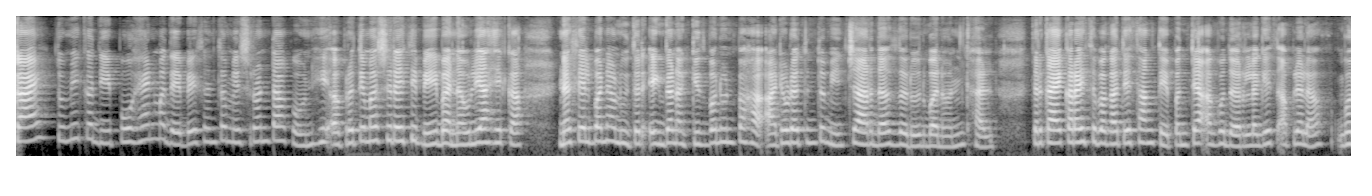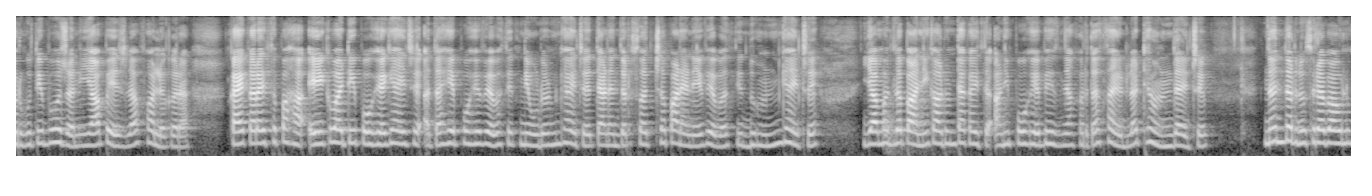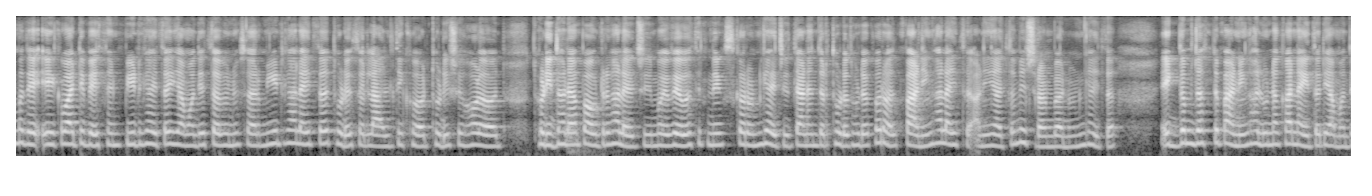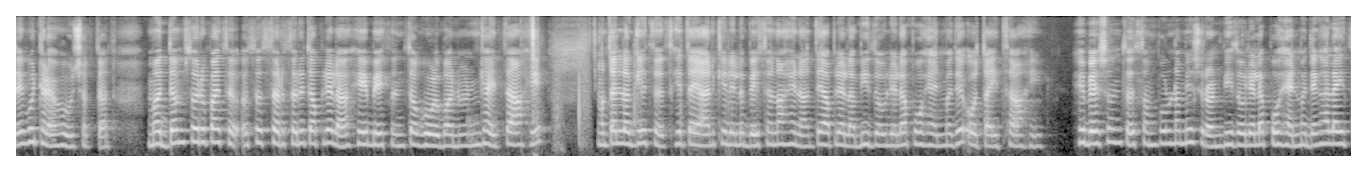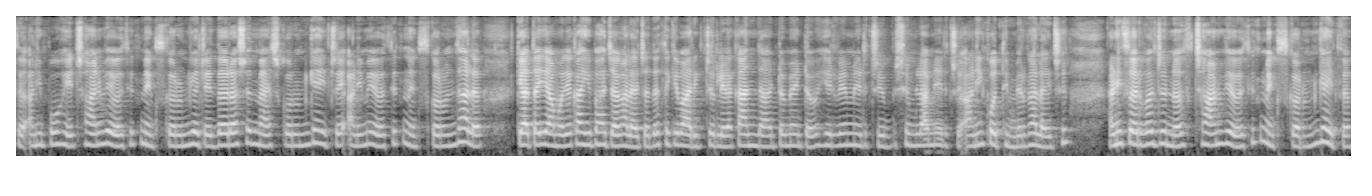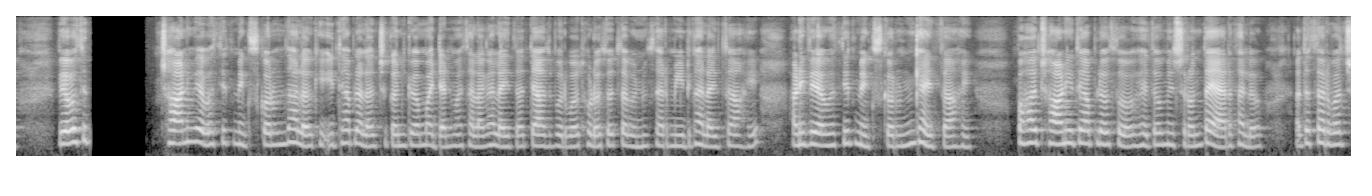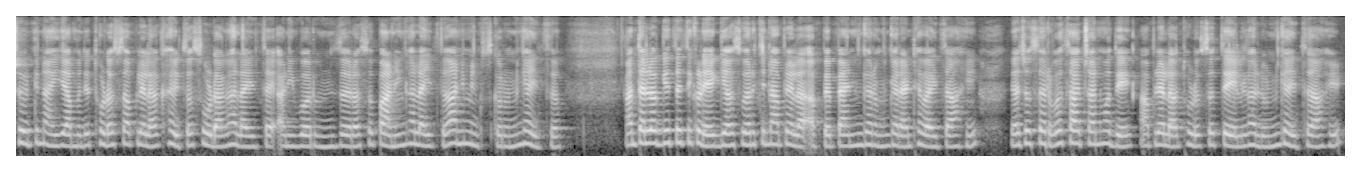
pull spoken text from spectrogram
काय? तुम्ही कधी पोह्यांमध्ये बेसनचं मिश्रण टाकून ही अप्रतिम अशी रेसिपी बनवली आहे का? नसेल बनवली तर एकदा नक्कीच बनवून पहा. आठवड्यातून तुम्ही चारदा जरूर बनवून खाल. तर काय करायचं बघा ते सांगते पण त्या अगोदर लगेच आपल्याला घरगुती भोजन या पेजला फॉलो करा. काय करायचं पहा एक वाटी पोहे घ्यायचे. आता हे पोहे व्यवस्थित निवडून घ्यायचे. त्यानंतर स्वच्छ पाण्याने व्यवस्थित धुवून घ्यायचे. यामधलं पाणी काढून टाकायचं आणि पोहे भिजण्याकरता साईडला ठेवून द्यायचे. नंतर दुसऱ्या बाउलमध्ये एक वाटी बेसन पीठ घ्यायचं यामध्ये चवीनुसार मीठ घालायचं थोडंसं लाल तिखट थोडीशी हळद थोडी धडा पावडर घालायची मग व्यवस्थित मिक्स करून घ्यायची त्यानंतर थोडं थोडं करत पाणी घालायचं आणि याचं मिश्रण बनवून घ्यायचं. एकदम जास्त पाणी घालू नका नाही तर यामध्ये गुठळ्या होऊ शकतात. मध्यम स्वरूपाचं असं सरसरीत आपल्याला हे बेसनचं घोळ बनवून घ्यायचं आहे. आता लगेचच हे तयार केलेलं बेसन आहे ना ते आपल्याला भिजवलेल्या पोह्यांमध्ये ओतायचं आहे. हे बेसनचं संपूर्ण मिश्रण भिजवलेल्या पोह्यांमध्ये घालायचं आणि पोहे छान व्यवस्थित मिक्स करून घ्यायचे. दर असे मॅश करून घ्यायचे आणि व्यवस्थित मिक्स करून झालं की आता यामध्ये काही भाज्या घालायच्या जसं की बारीक चिरलेला कांदा टोमॅटो हिरवी मिरची शिमला मिरची आणि कोथिंबीर घालायची आणि सर्व जिन्नस छान व्यवस्थित मिक्स करून घ्यायचं. व्यवस्थित छान व्यवस्थित मिक्स करून झालं की इथे आपल्याला चिकन किंवा मटण मसाला घालायचा. त्याचबरोबर थोडंसं चवीनुसार मीठ घालायचं आहे आणि व्यवस्थित मिक्स करून घ्यायचं आहे. पहा छान इथे आपलं असं ह्याचं मिश्रण तयार झालं. आता सर्वात शेवटी नाही यामध्ये थोडंसं आपल्याला खायचा सोडा घालायचा आहे आणि वरून जरासं पाणी घालायचं आणि मिक्स करून घ्यायचं. आता लगेच तिकडे गॅसवरती ना आपल्याला आप्पे पॅन गरम करायला ठेवायचं आहे. याच्या सर्व साचांमध्ये आपल्याला थोडंसं तेल घालून घ्यायचं आहे.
